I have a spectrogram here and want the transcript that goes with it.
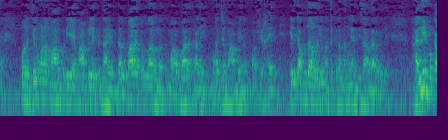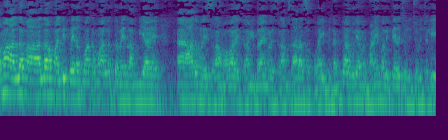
ஒரு திருமணம் ஆகக்கூடிய மாப்பிள்ளை பெண்ணாக இருந்தால் பாரக் அல்லாஹு லக்குமா பாரக் அலைக்குமா ஜமா பைனக்குமா ஃபிஹைர் இதுக்கு அபுதாவதுலையும் மற்ற கிரந்தங்களையும் அதிக ஆதாரம் இருக்குது அல்லிப் கமா அல்லாஹ் அல்லாஹும் அல்லிப் பைனக்குமா கமா அல்லப் தபைனல் அம்பியா ஆதம் அலி இஸ்லாம் அவா இஸ்லாம் இப்ராஹிம் அலி இஸ்லாம் சாரா சஃபுரா இப்படி நபிமார்களே அவன் மனைமலை பேரை சொல்லி சொல்லி சொல்லி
